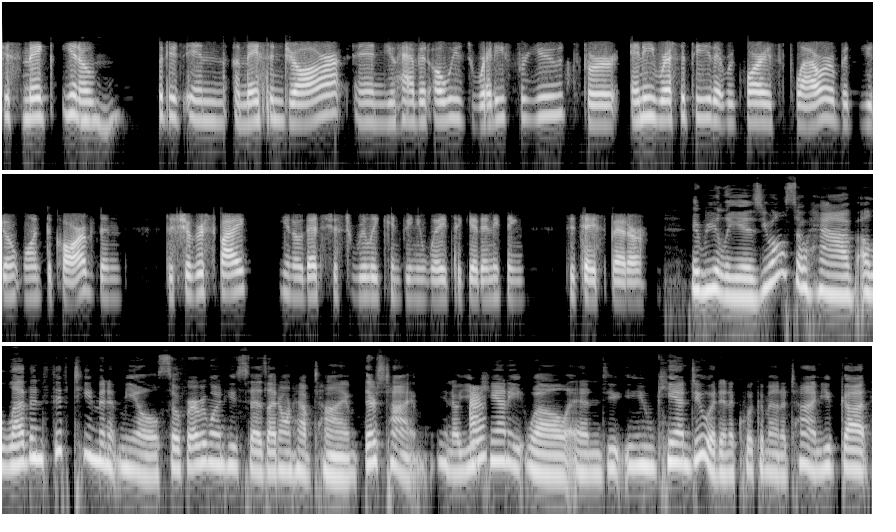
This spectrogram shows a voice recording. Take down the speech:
Just make, you know, mm-hmm. put it in a mason jar and you have it always ready for you for any recipe that requires flour, but you don't want the carbs and the sugar spike. You know, that's just a really convenient way to get anything to taste better. It really is. You also have 11 15 minute meals. So for everyone who says I don't have time, there's time. You know, you Uh-huh. can eat well and you, you can do it in a quick amount of time. You've got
